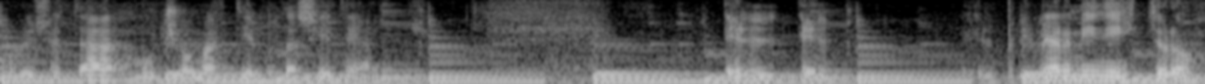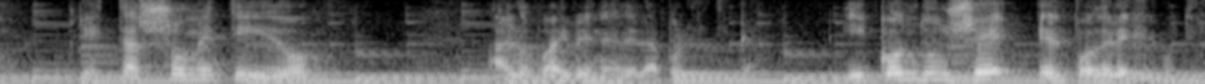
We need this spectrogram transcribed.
Por eso está mucho más tiempo, está siete años. El, el primer ministro está sometido a los vaivenes de la política y conduce el poder ejecutivo.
